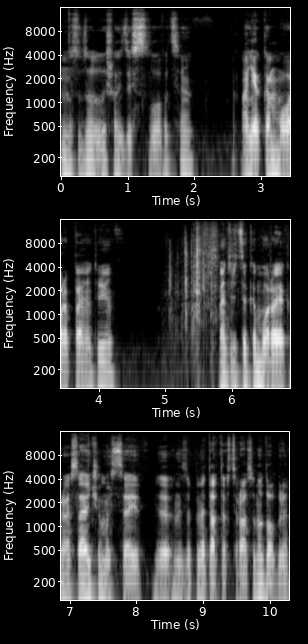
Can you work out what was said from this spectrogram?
У нас тут залишилось десь слово це. А ні, Камора Pantry. Pantry це Камора якраз, а я чомусь цей. Я не запам'ятав так зразу, ну добре.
